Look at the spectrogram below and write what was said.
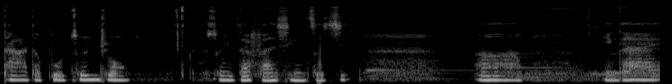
大的不尊重，所以在反省自己，嗯，应该。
